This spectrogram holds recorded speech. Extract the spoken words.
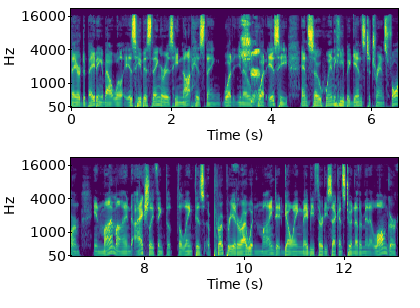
they are debating about, well, is he this thing or is he not his thing? What, you know, Sure. what is he? And so when he begins to transform, in my mind, I actually think that the length is appropriate, or I wouldn't mind it going maybe 30 seconds to another minute longer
